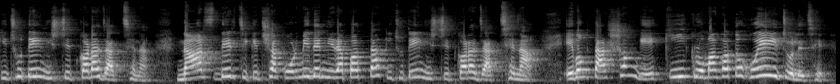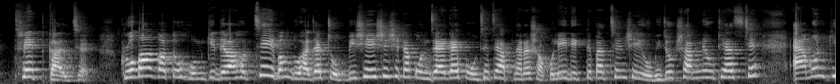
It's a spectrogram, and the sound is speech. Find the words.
কিছুতেই নিশ্চিত করা যাচ্ছে না। নার্সদের চিকিৎসা কর্মীদের নিরাপত্তা কিছুতেই নিশ্চিত করা যাচ্ছে না। এবং তার সঙ্গে কি ক্রমাগত হয়েই চলেছে থ্রেট কালচার ক্রমাগত হুমকি দেওয়া হচ্ছে এবং দু হাজার চব্বিশে এসে সেটা কোন জায়গায় পৌঁছেছে আপনারা সকলেই দেখতে পাচ্ছেন, সেই অভিযোগ সামনে উঠে আসছে। এমনকি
